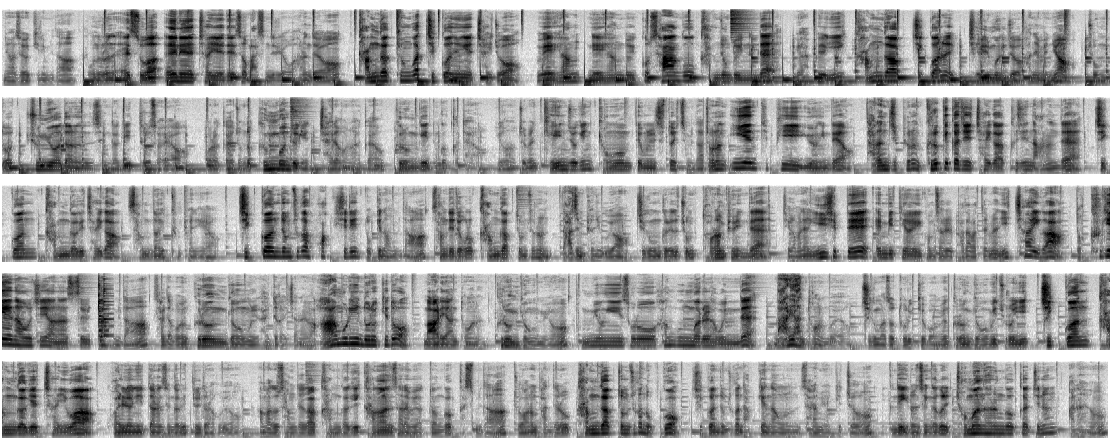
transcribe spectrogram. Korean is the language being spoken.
안녕하세요 길입니다. 오늘은 S와 N의 차이에 대해서 말씀드리려고 하는데요. 감각형과 직관형의 차이죠 외향, 내향도 있고 사고, 감정도 있는데 왜 하필 이 감각, 직관을 제일 먼저 하냐면요. 좀 더 중요하다는 생각이 들어서예요. 뭐랄까요? 좀 더 근본적인 차이라고나 할까요? 그런 게 있는 것 같아요. 이건 어쩌면 개인적인 경험 때문일 수도 있습니다. 저는 ENTP 유형인데요. 다른 지표는 그렇게까지 차이가 크진 않은데 직관, 감각의 차이가 상당히 큰 편이에요 직관 점수가 확실히 높게 나옵니다. 상대적으로 감각 점수는 낮은 편이고요. 지금은 그래도 좀 덜한 편인데 제가 만약 20대에 MBTI 검사를 받아봤다면 이 차이가 더 크게 나오지 않았을까 합니다. 살다 보면 그런 경험을 할 때가 있잖아요. 아무리 노력해도 말이 안 통하는 그런 경험이요. 분명히 서로 한국말을 하고 있는데 말이 안 통하는 거예요. 지금 와서 돌이켜보면 그런 경험이 주로 이 직관 감각의 차이와 관련이 있다는 생각이 들더라고요. 아마도 상대가 감각이 강한 사람이었던 것 같습니다. 좋아하는 반대로 감각 점수가 높고 직관 점수가 낮게 나오는 사람이었겠죠. 근데 이런 생각을 저만 하는 것 같지는 않아요.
